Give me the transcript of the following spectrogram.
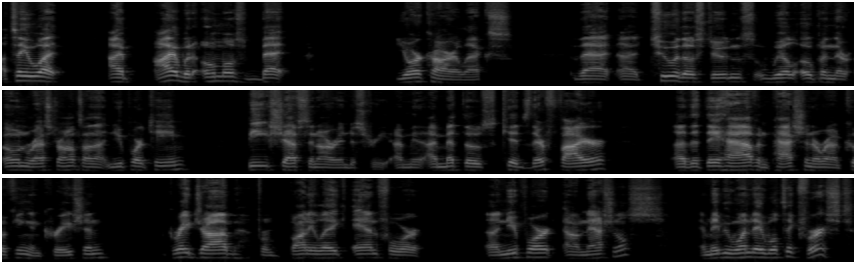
I'll tell you what, I I would almost bet your car, Lex, that uh, two of those students will open their own restaurants on that Newport team, be chefs in our industry. I mean, I met those kids. they're fire uh, that they have and passion around cooking and creation. Great job from Bonney Lake and for uh, Newport on nationals. And maybe one day we'll take first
